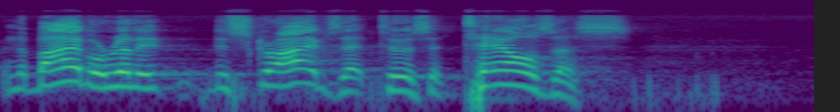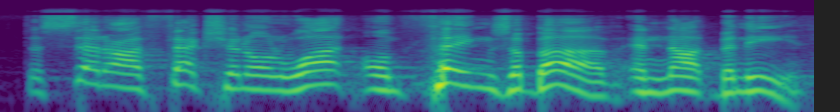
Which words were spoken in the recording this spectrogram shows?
And the Bible really describes that to us. It tells us to set our affection on what? On things above and not beneath.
